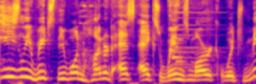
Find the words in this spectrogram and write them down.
easily reached the 100 SX wins mark, which means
